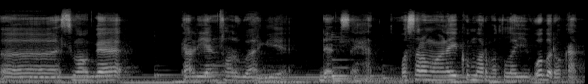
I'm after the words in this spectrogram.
Uh, semoga kalian selalu bahagia dan sehat. Wassalamualaikum warahmatullahi wabarakatuh.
